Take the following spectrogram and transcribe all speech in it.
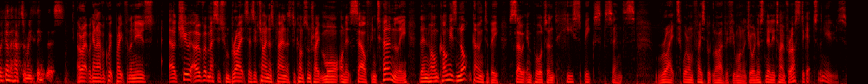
We're going to have to rethink this. All right, we're going to have a quick break for the news. Uh, chew it over. Message from Bright says if China's plan is to concentrate more on itself internally, then Hong Kong is not going to be so important. He speaks sense. Right, we're on Facebook Live if you want to join us. Nearly time for us to get to the news.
